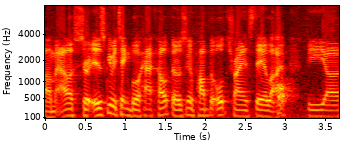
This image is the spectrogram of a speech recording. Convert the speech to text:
Um, Alistar is going to be taking below half health, though. He's going to pop the ult, try and stay alive. Oh. The uh,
